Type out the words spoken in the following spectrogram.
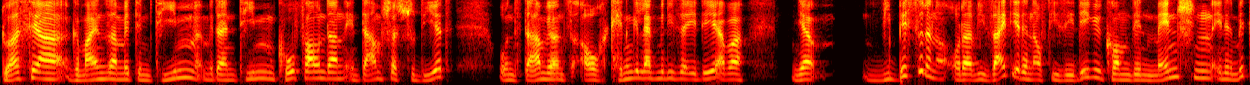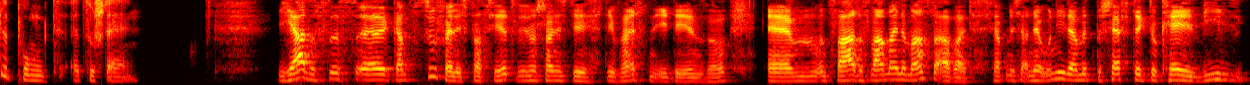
Du hast ja gemeinsam mit dem Team, mit deinem Team Co-Foundern in Darmstadt studiert und da haben wir uns auch kennengelernt mit dieser Idee. Aber ja, wie bist du denn oder wie seid ihr denn auf diese Idee gekommen, den Menschen in den Mittelpunkt äh, zu stellen? Ja, das ist äh, ganz zufällig passiert, wie wahrscheinlich die, die meisten Ideen so. Ähm, und zwar, das war meine Masterarbeit. Ich habe mich an der Uni damit beschäftigt, okay, wie,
